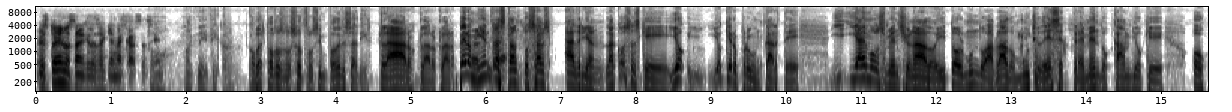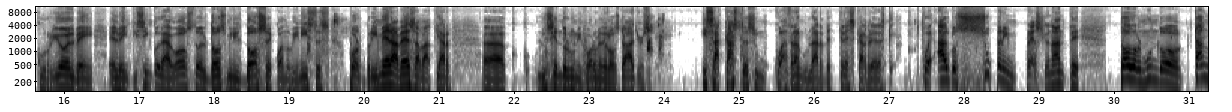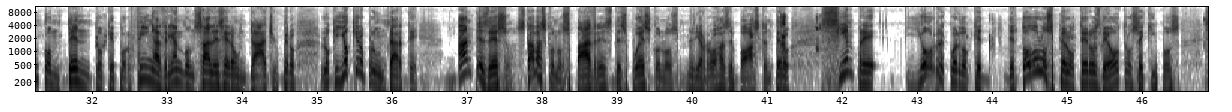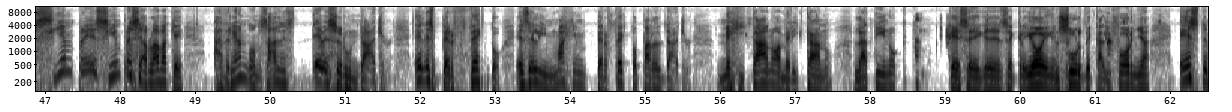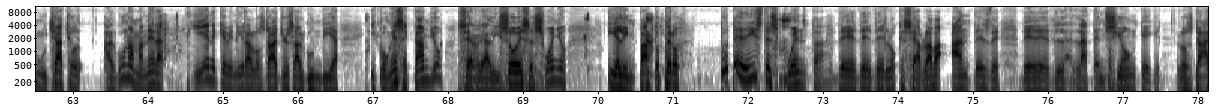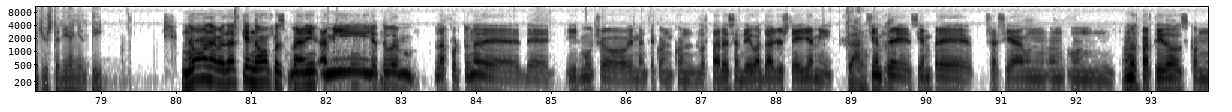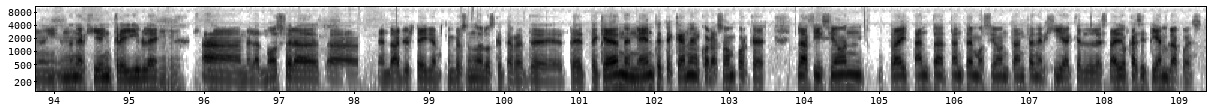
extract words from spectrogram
Estoy en Los Ángeles, aquí en la casa, sí. Oh, magnífico. Como bueno, todos nosotros sin poder salir. Claro, claro, claro. Pero mientras tanto, sabes, Adrián, la cosa es que yo, yo quiero preguntarte, ya hemos mencionado y todo el mundo ha hablado mucho de ese tremendo cambio que ocurrió el, el 25 de agosto del 2012 cuando viniste por primera vez a batear uh, luciendo el uniforme de los Dodgers y sacaste un cuadrangular de tres carreras que fue algo súper impresionante. Todo el mundo tan contento que por fin Adrián González era un Dodger. Pero lo que yo quiero preguntarte, antes de eso, estabas con los padres, después con los Medias Rojas de Boston, pero siempre yo recuerdo que de todos los peloteros de otros equipos, siempre, siempre se hablaba que Adrián González debe ser un Dodger. Él es perfecto, es la imagen perfecto para el Dodger. Mexicano, americano, latino, que se, que se crió en el sur de California. Este muchacho, alguna manera, tiene que venir a los Dodgers algún día. Y con ese cambio se realizó ese sueño y el impacto. Pero ¿Tú te diste cuenta de, de, de, lo que se hablaba antes, de, de la, la, atención que los Dodgers tenían en ti? No, la verdad que no, pues a mí, a mí yo tuve la fortuna de, ir mucho, obviamente, con, con, los padres de San Diego a Dodger Stadium y claro. siempre, siempre se hacía un, un, un, unos partidos con una energía increíble. Uh -huh. um, la atmósfera uh, en Dodger Stadium siempre es uno de los que te, te, te, quedan en mente, te quedan en el corazón porque la afición trae tanta, tanta emoción, tanta energía que el estadio casi tiembla, pues.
